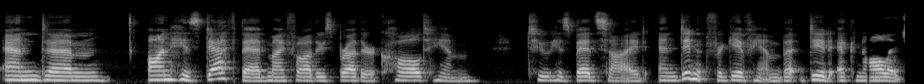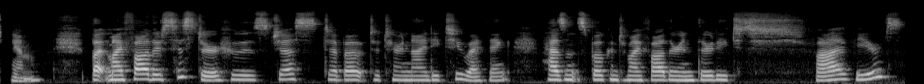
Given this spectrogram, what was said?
And um, on his deathbed, my father's brother called him to his bedside and didn't forgive him, but did acknowledge him. But my father's sister, who's just about to turn 92, I think, hasn't spoken to my father in 35 years.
